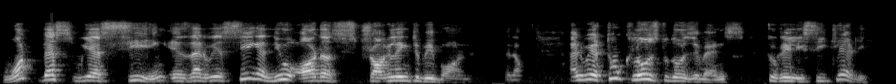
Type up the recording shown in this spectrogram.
what this we are seeing is that we are seeing a new order struggling to be born, you know, and we are too close to those events to really see clearly.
